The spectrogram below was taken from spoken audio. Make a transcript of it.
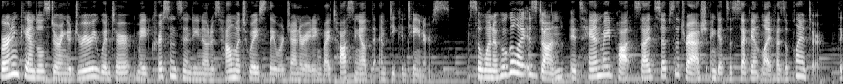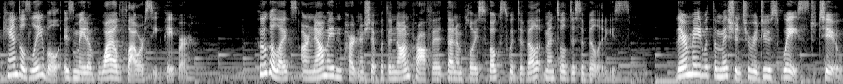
Burning candles during a dreary winter made Chris and Cindy notice how much waste they were generating by tossing out the empty containers. So when a Hyggelight is done, its handmade pot sidesteps the trash and gets a second life as a planter. The candle's label is made of wildflower seed paper. Hyggelights are now made in partnership with a nonprofit that employs folks with developmental disabilities. They're made with the mission to reduce waste, too,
